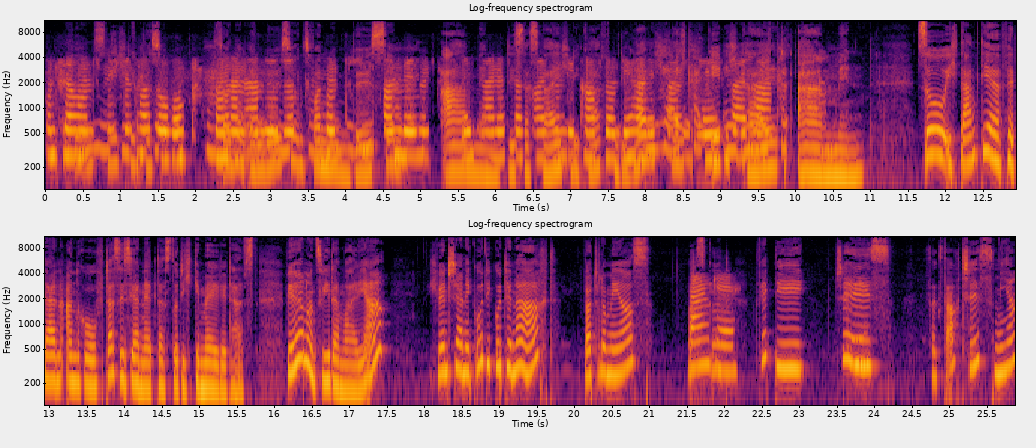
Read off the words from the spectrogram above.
Und für uns nicht in Versuchung, sondern erlöse uns von dem Bösen. Amen. Dies ist das Reich, die Kraft und die Herrlichkeit, Ewigkeit. Amen. So, ich danke dir für deinen Anruf. Das ist ja nett, dass du dich gemeldet hast. Wir hören uns wieder mal, ja? Ich wünsche dir eine gute, gute Nacht. Bartholomäus. Danke. gut. Fitti. Tschüss. Sagst du auch Tschüss, Mia?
